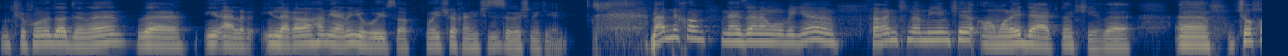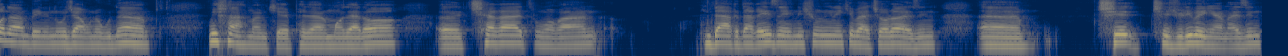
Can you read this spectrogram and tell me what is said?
میکروفون رو داد من و این. این لقب هم یعنی یهویی ساخت ما هیچ وقت چیزی صداش نکردیم من می‌خوام نظرم رو بگم فقط می‌تونم بگم که آمارای دردناکیه و چون خودم بین نوجوانا بودم می‌فهمم که پدر مادرها چقدر واقعا دغدغه ذهنیشون اینه که بچه ها رو از این چه چجوری بگم از این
